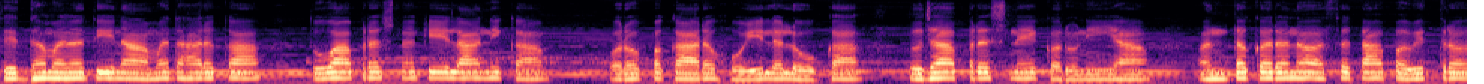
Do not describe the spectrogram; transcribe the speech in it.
सिद्ध म्हणती नामधारका तुवा प्रश्न केला निका। परोपकार होईल लोका तुझ्या प्रश्ने करुनिया। अंतकरण असता पवित्र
